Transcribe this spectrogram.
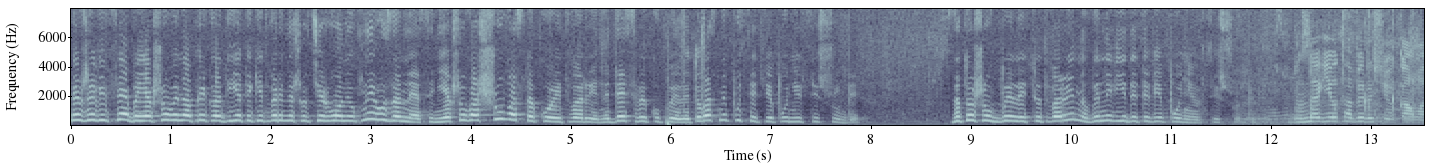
це вже від себе. Якщо ви, наприклад, є такі тварини, що в червону книгу занесені, якщо у вас шуба з такої тварини, десь ви купили, то вас не пустять в Японію в цій шубі. За те, що вбили цю тварину, ви не в'їдете в Японію в цій шубі. Усагі о таберу шукава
